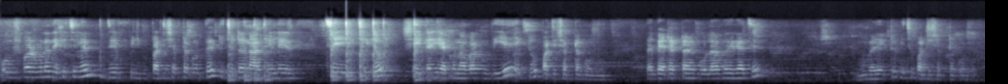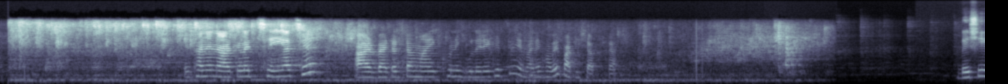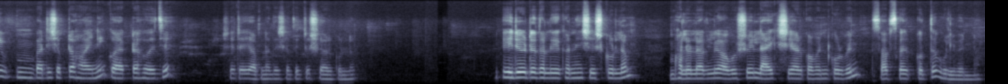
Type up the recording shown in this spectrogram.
পৌষ পার্বণে দেখেছিলেন যে পাটিসাপটা করতে কিছুটা নারকেলের সেই ছিল সেইটাই এখন আবার দিয়ে একটু পাটিসাপটা করব। তাই ব্যাটারটা গোলা হয়ে গেছে। এবার একটু কিছু পাটিসাপটা করব। এখানে নারকেলের ছেই আছে আর ব্যাটারটা মা এক্ষুনি গুলে রেখেছে এবারে হবে পাটিসাপটা। বেশি পাটিসাপটা হয়নি কয়েকটা হয়েছে। সেটাই আপনাদের সাথে একটু শেয়ার করলাম। ভিডিওটা তাহলে এখানেই শেষ করলাম। ভালো লাগলে অবশ্যই লাইক শেয়ার কমেন্ট করবেন। সাবস্ক্রাইব করতে ভুলবেন না।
